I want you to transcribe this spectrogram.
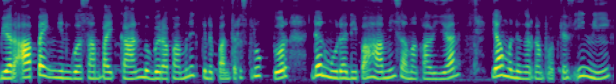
biar apa yang ingin gue sampaikan beberapa menit ke depan terstruktur dan mudah dipahami sama kalian yang mendengarkan podcast ini,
